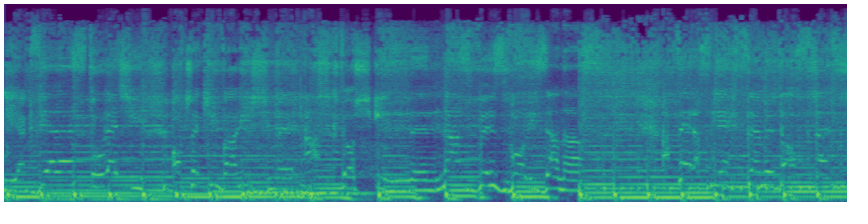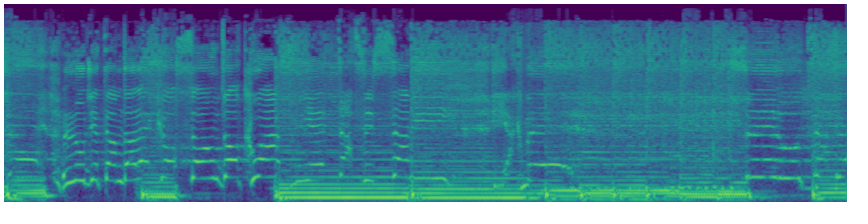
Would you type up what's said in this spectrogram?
poważni, jak wiele stuleci oczekiwaliśmy Aż ktoś inny nas wyzwoli za nas. A teraz nie chcemy dostrzec, że ludzie tam daleko są dokładnie tacy sami jak my. Czy u taty,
